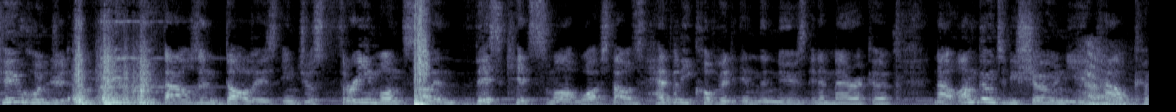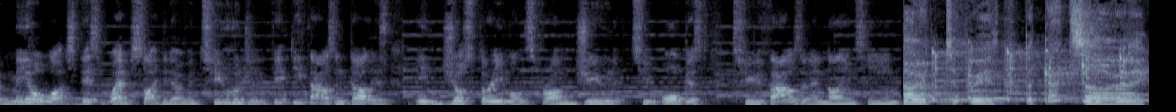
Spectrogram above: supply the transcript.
$250,000 in just three months selling this kid's smartwatch that was heavily covered in the news in America. Now, I'm going to be showing you how Camille Watch, this website, did over $250,000 in just three months from June to August 2019. Hard to breathe, but that's alright.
